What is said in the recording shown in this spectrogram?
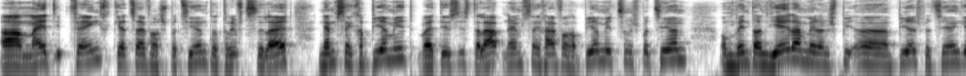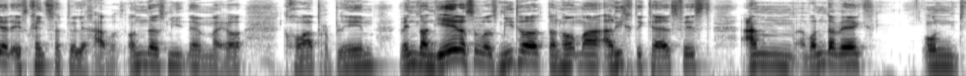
Äh, mein Tipp euch, geht einfach spazieren, da trifft die Leute. Nehmt euch ein Bier mit, weil das ist erlaubt, nehmt euch einfach ein Bier mit zum Spazieren. Und wenn dann jeder mit einem Sp äh, Bier spazieren geht, jetzt könnt ihr natürlich auch was anderes mitnehmen, ja, kein Problem. Wenn dann jeder sowas mit hat, dann hat man ein richtig geiles Fest am Wanderweg und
